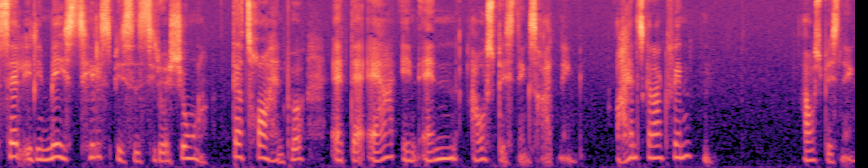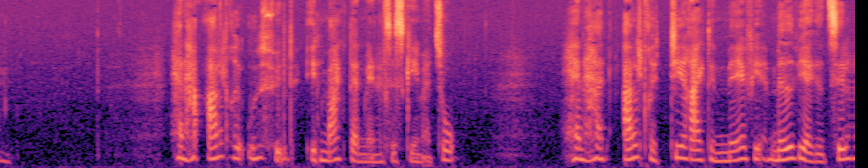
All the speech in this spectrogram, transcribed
Selv i de mest tilspidsede situationer, der tror han på, at der er en anden afspidsningsretning. Og han skal nok finde den. Afspidsningen. Han har aldrig udfyldt et magtanvendelseskema 2. Han har aldrig direkte medvirket til,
